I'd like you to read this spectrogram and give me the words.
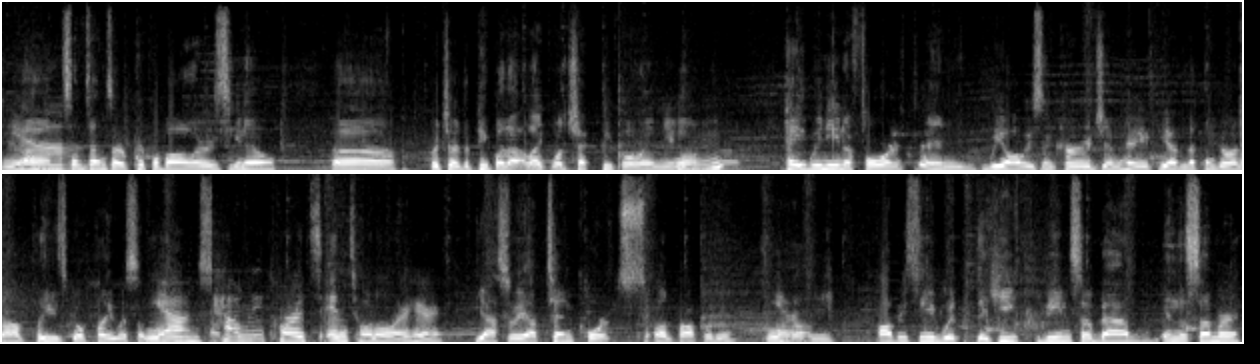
Yeah. Um, sometimes our pickleballers, you know, uh, which are the people that like will check people in, you know. Mm-hmm. Uh, hey, we need a fourth. And we always encourage them, hey, if you have nothing going on, please go play with some Yeah. How many courts in total are here? Yeah, so we have 10 courts on property. Yeah. Um, obviously, with the heat being so bad in the summer,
